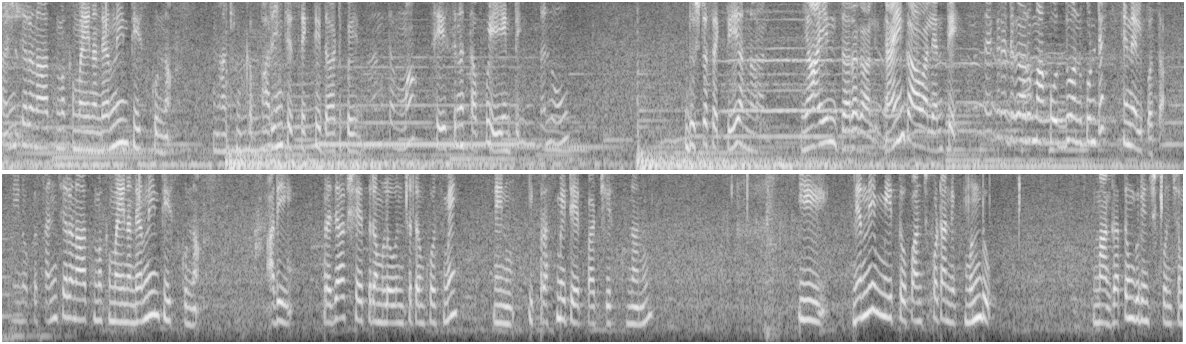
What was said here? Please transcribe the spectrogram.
సంచలనాత్మకమైన నిర్ణయం తీసుకున్నా నాకు ఇంకా భరించే శక్తి దాటిపోయింది అంతమ్మ చేసిన తప్పు ఏంటి నన్ను దుష్టశక్తి అన్నారు న్యాయం జరగాలి న్యాయం కావాలి అంతే సెక్రటరీ గారు మాకు వద్దు అనుకుంటే నేను వెళ్ళిపోతా నేను ఒక సంచలనాత్మకమైన నిర్ణయం తీసుకున్నా అది ప్రజాక్షేత్రంలో ఉంచడం కోసమే నేను ఈ ప్రెస్ మీట్ ఏర్పాటు చేసుకున్నాను ఈ నిర్ణయం మీతో పంచుకోవడానికి ముందు నా గతం గురించి కొంచెం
